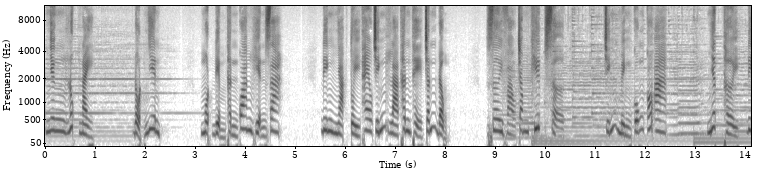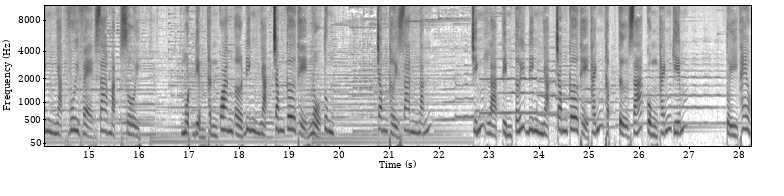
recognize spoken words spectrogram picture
Nhưng lúc này, Đột nhiên, Một điểm thần quang hiện ra. Đinh nhạc tùy theo chính là thân thể chấn động. Rơi vào trong khiếp sợ. Chính mình cũng có A. Nhất thời, Đinh Nhạc vui vẻ ra mặt rồi. Một điểm thần quang ở Đinh Nhạc trong cơ thể nổ tung. Trong thời gian ngắn, Chính là tìm tới Đinh Nhạc trong cơ thể thánh thập tự giá cùng thánh kiếm. Tùy theo,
